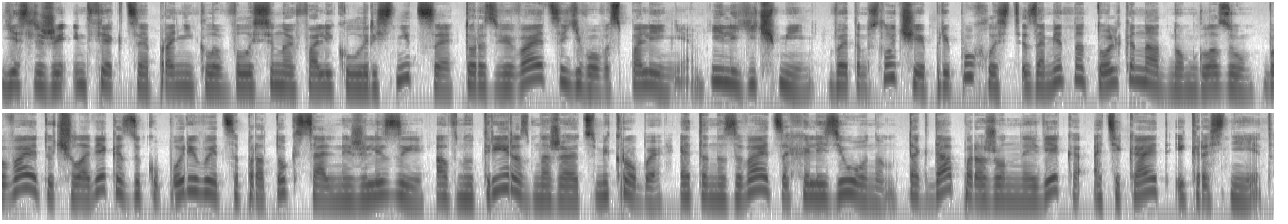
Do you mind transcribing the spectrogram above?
Если же инфекция проникла в волосяной фолликул ресницы, то развивается его воспаление или ячмень. В этом случае припухлость заметна только на одном глазу. Бывает, у человека закупоривается проток сальной железы, а внутри размножаются микробы. Это называется холезионом. Тогда пораженное веко отекает и краснеет.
